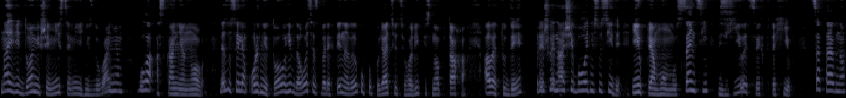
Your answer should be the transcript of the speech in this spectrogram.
Найвідомішим місцем її гніздуванням була Асканія Нова, де зусиллям орнітологів вдалося зберегти невелику популяцію цього рідкісного птаха. Але туди прийшли наші болотні сусіди і в прямому сенсі з'їли цих птахів. Це, певно,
